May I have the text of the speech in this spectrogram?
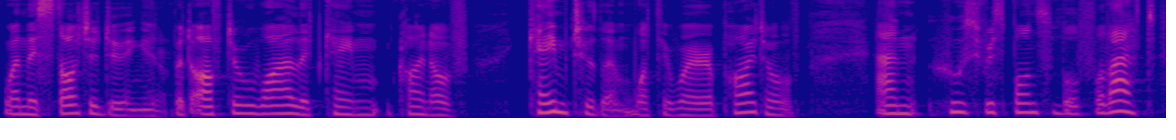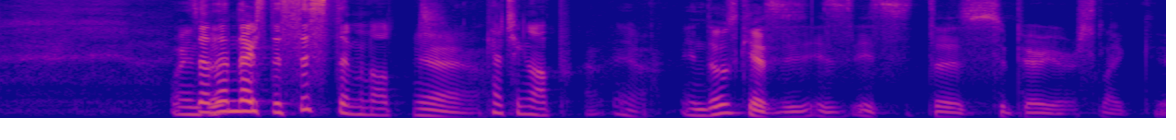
when they started doing it, Yeah. but after a while, it came kind of came to them what they were a part of, and who's responsible for that? Well, So then there's the system not yeah, catching up. yeah. In those cases, it's, it's the superiors, like uh,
